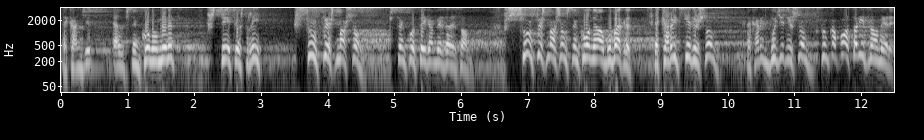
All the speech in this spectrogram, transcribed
e kanë gjetë, edhe pse në kohën e Omerit, shteti është rritë, shumëfish ma shumë se në kohën e pejgamberit alejhi selam, shumëfish ma shumë se në kohën e Ebu Bekrit, e ka rritë shtetin shumë, e ka rritë buxhetin shumë, shumë ka pas të arritme Omeri.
